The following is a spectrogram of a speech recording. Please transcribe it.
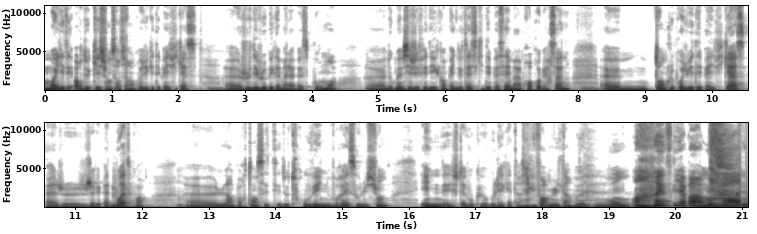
moi, il était hors de question de sortir un produit qui n'était pas efficace. Mm. je le développais comme à la base pour moi. Mm. donc même si j'ai fait des campagnes de test qui dépassaient ma propre personne, mm. tant que le produit n'était pas efficace, bah, je n'avais pas de boîte. quoi. Euh, l'important, c'était de trouver une vraie solution. Et, je t'avoue qu'au bout de la quatorzième formule, t'es un peu bon, est-ce qu'il n'y a pas un moment où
